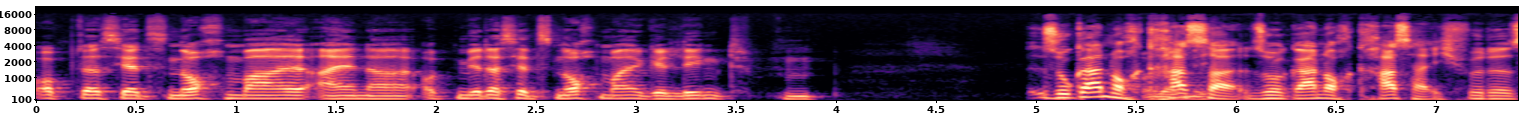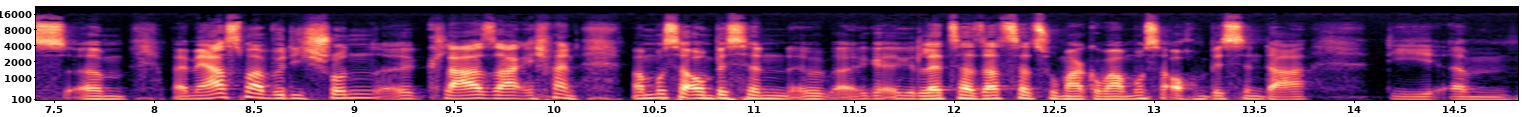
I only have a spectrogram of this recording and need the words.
ob das jetzt nochmal einer, ob mir das jetzt nochmal gelingt, hm. Sogar noch krasser, sogar noch krasser. Ich würde es, ähm, beim ersten Mal würde ich schon äh, klar sagen, ich meine, man muss ja auch ein bisschen, äh, letzter Satz dazu, Marco, man muss ja auch ein bisschen da die, ähm,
